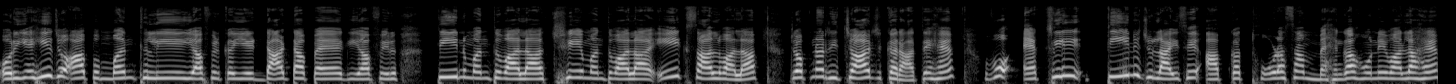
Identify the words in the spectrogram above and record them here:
और यही जो आप मंथली या फिर कहिए डाटा पैक या फिर तीन मंथ वाला छः मंथ वाला, एक साल वाला जो अपना रिचार्ज कराते हैं, वो एक्चुअली तीन जुलाई से आपका थोड़ा सा महँगा होने वाला है।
